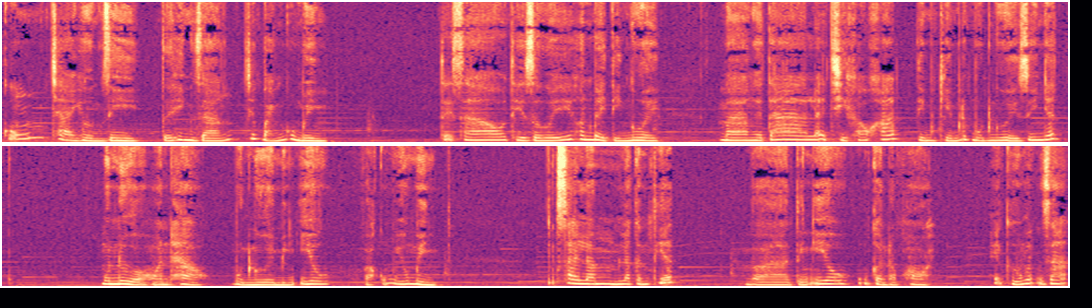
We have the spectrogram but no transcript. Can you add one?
cũng chả ảnh hưởng gì tới hình dáng chiếc bánh của mình tại sao thế giới hơn 7 tỷ người mà người ta lại chỉ khao khát tìm kiếm được một người duy nhất? Một nửa hoàn hảo, một người mình yêu và cũng yêu mình. Những sai lầm là cần thiết và tình yêu cũng cần học hỏi. Hãy cứ mạnh dạn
